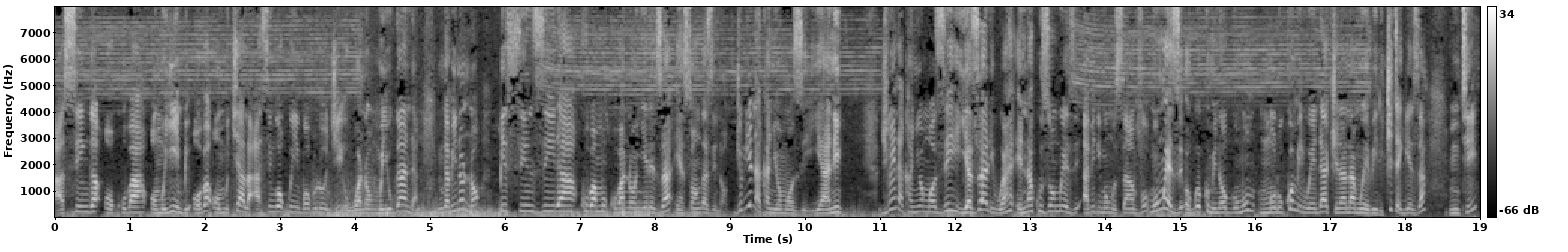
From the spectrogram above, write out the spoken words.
asinga okuba omuyimbi oba omukyala asinga okuyimba obulungi wano mu uganda. Nga bino nno bisinziira kubamu kubanoonyereza ensonga zino. Juliana kanyomozi yani? Juliana kanyomozi yazaalibwa ennaku z'omwezi 27 mu mwezi ogw'e11 mu 1982 kitegeeza nti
